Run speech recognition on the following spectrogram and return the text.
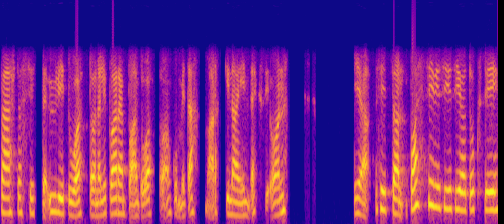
päästä sitten ylituottoon, eli parempaan tuottoon kuin mitä markkinaindeksi on. Ja sitten on passiivisia sijoituksia,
